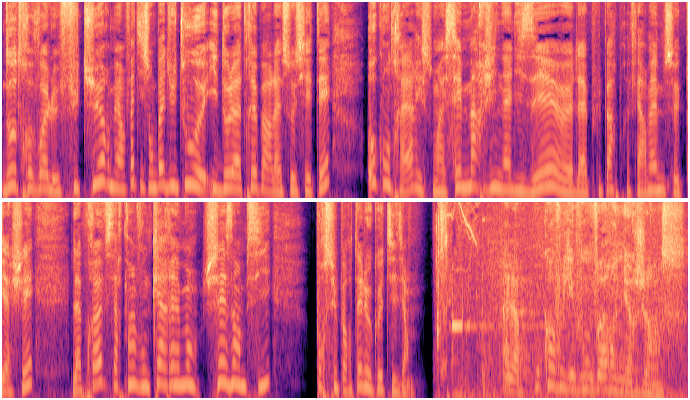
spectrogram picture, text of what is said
d'autres voient le futur, mais en fait, ils sont pas du tout euh, idolâtrés par la société. Au contraire, ils sont assez marginalisés. euh, La plupart préfèrent même se cacher. La preuve, certains vont carrément chez un psy pour supporter le quotidien. Alors, pourquoi voulez-vous me voir en urgence?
